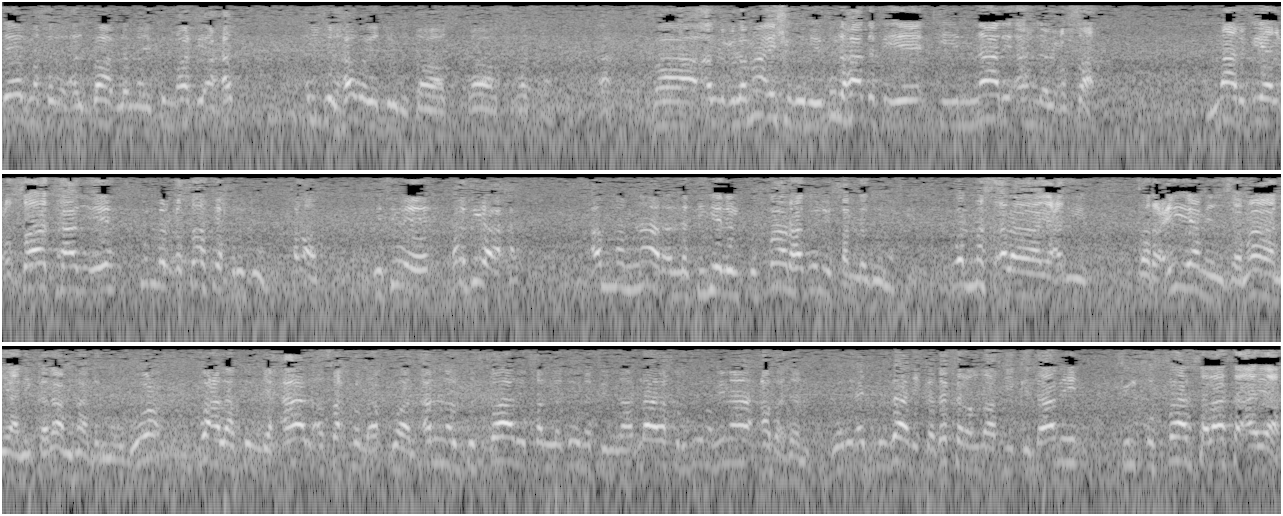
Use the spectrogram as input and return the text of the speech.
زي مثلا الباب لما يكون ما في أحد يجي الهواء يضرب طاس طاس طاس. فالعلماء إيش يقولوا؟ يقول هذا في إيه؟ في النار أهل العصاة النار فيها العصاة هذه إيه؟ كل العصاة يخرجون خلاص يصير إيه؟ ما فيها أحد أما النار التي هي للكفار هذول يخلدون فيها والمسألة يعني فرعيه من زمان يعني كلام هذا الموضوع وعلى كل حال أصح الأقوال أن الكفار يخلدون في النار لا يخرجون منها ابدا ولأجل ذلك ذكر الله في كتابه في الكفار ثلاث آيات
